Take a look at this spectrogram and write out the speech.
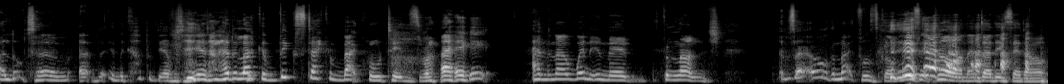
I looked um, at the, in the cupboard the other day and I had like a big stack of mackerel tins, right? And then I went in there for lunch. I was like, oh, the mackerel's gone. Where's it gone? And Daddy said, oh,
